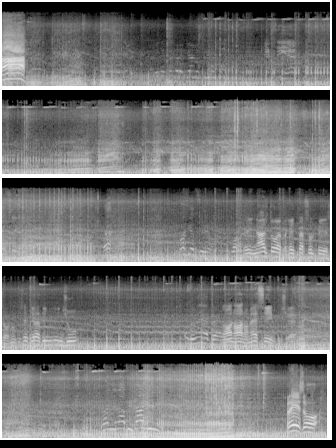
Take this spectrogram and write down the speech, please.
Ah! E in alto è perché hai perso il peso, non ti sei tirato in, in giù. No, no, non è semplice. Eh. Dagli, Robby, dagli! Preso!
